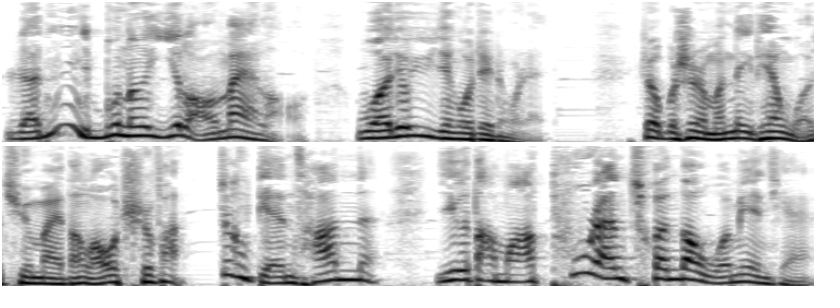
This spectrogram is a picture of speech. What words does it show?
人你不能倚老卖老，我就遇见过这种人。这不是吗？那天我去麦当劳吃饭，正点餐呢，一个大妈突然窜到我面前，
